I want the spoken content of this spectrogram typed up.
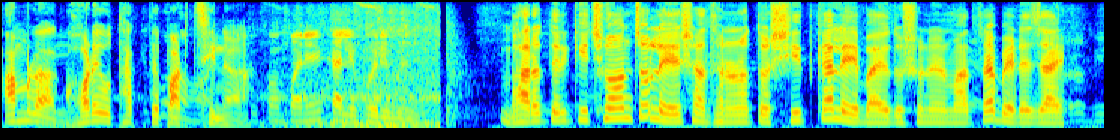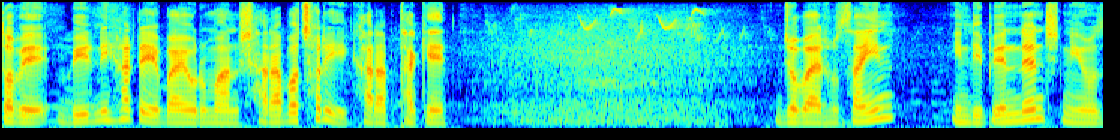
আমরা ঘরেও থাকতে পারছি না। ভারতের কিছু অঞ্চলে সাধারণত শীতকালে বায়ু দূষণের মাত্রা বেড়ে যায়। তবে বির্নিহাটে বায়ুর মান সারা বছরই খারাপ থাকে। জোবায়ের হুসাইন ইন্ডিপেন্ডেন্ট নিউজ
